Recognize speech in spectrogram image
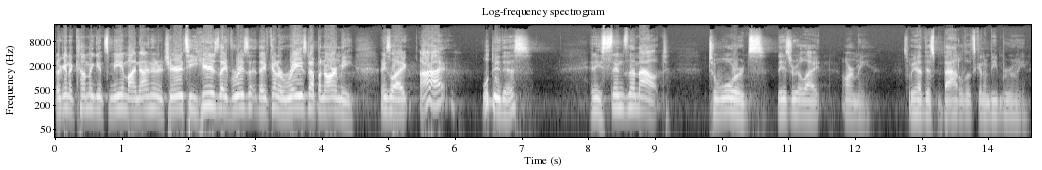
They're going to come against me and my 900 chariots. He hears they've risen, they've kind of raised up an army. And he's like, all right, we'll do this. And he sends them out towards the Israelite army. So we have this battle that's going to be brewing.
